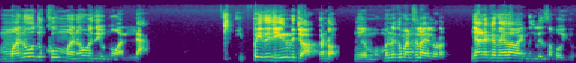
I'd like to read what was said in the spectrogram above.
മനോദുഃഖവും മനോവധയൊന്നും അല്ല. ഇപ്പൊ ഇത് ജീർണിച്ചാ കണ്ടോ? നിനക്ക് മനസ്സിലായല്ലോടാ? ഞാനൊക്കെ നേതാവായിരുന്നെങ്കിൽ ഇത് സംഭവിക്കും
